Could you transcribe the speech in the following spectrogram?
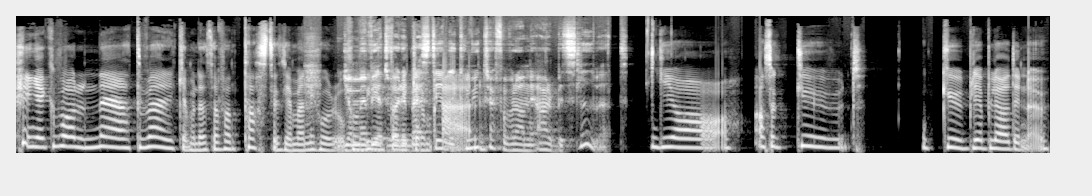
hänga kvar och nätverka med dessa fantastiska människor och ja, få men veta vet vilka de är? Vi kan ju träffa varandra i arbetslivet. Ja, alltså gud. Och gud, blir jag blödig nu?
